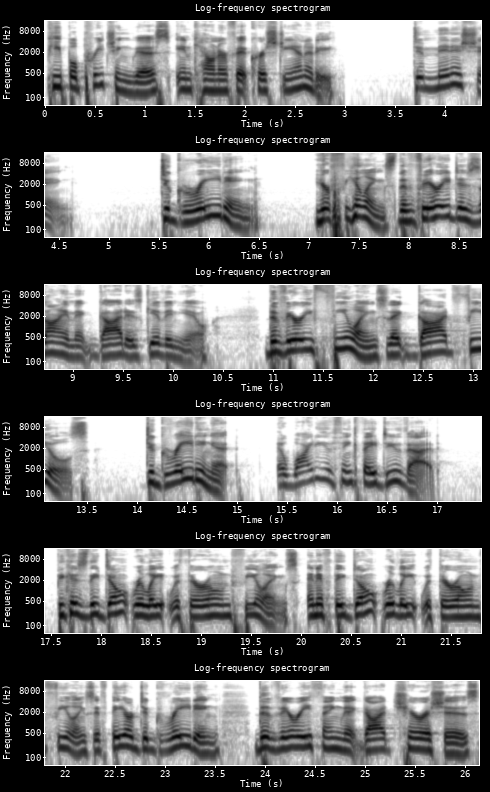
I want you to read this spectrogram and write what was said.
people preaching this in counterfeit Christianity? Diminishing, degrading your feelings, the very design that God has given you, the very feelings that God feels, degrading it. And why do you think they do that? Because they don't relate with their own feelings. And if they don't relate with their own feelings, if they are degrading the very thing that God cherishes,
